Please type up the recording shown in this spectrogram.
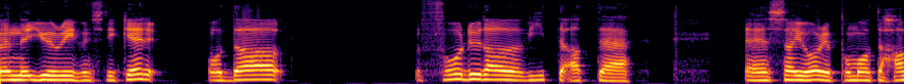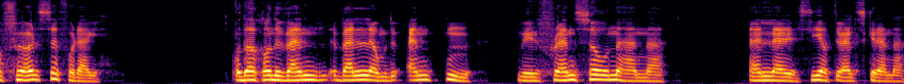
Men Yuri, hun stikker, og da får du da vite at eh, eh, Sayori på en måte har følelser for deg. Og da kan du velge om du enten vil friendzone henne, eller si at du elsker henne.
